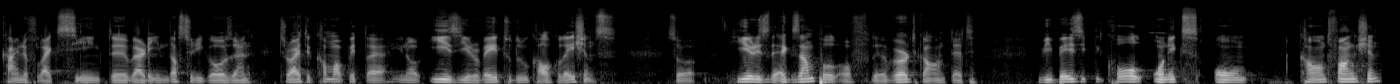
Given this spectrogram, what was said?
kind of like seeing the, where the industry goes and try to come up with a you know easier way to do calculations. So here is the example of the word count that we basically call Onyx on count function,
